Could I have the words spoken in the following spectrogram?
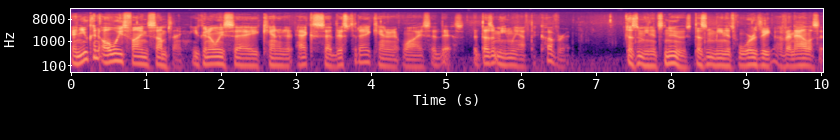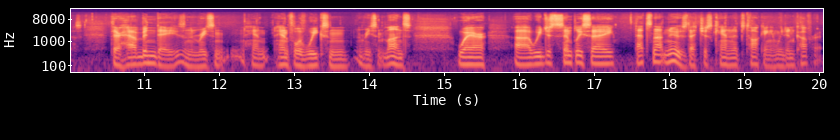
And you can always find something. You can always say candidate X said this today, candidate Y said this. That doesn't mean we have to cover it. Doesn't mean it's news. Doesn't mean it's worthy of analysis. There have been days in the recent hand, handful of weeks and recent months where uh, we just simply say that's not news. That's just candidates talking, and we didn't cover it.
